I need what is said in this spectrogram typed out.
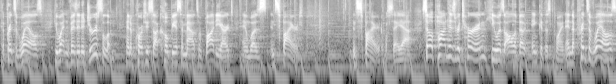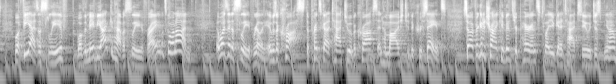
the Prince of Wales, he went and visited Jerusalem. And of course he saw copious amounts of body art and was inspired. Inspired, we'll say, yeah. So upon his return, he was all about ink at this point. And the Prince of Wales, well, if he has a sleeve, well, then maybe I can have a sleeve, right? What's going on? It wasn't a sleeve, really. It was a cross. The prince got a tattoo of a cross in homage to the Crusades. So if you're gonna try and convince your parents to let you get a tattoo, just, you know,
